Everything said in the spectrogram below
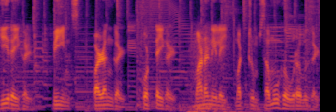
கீரைகள் பீன்ஸ் பழங்கள் கொட்டைகள் மனநிலை மற்றும் சமூக உறவுகள்.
